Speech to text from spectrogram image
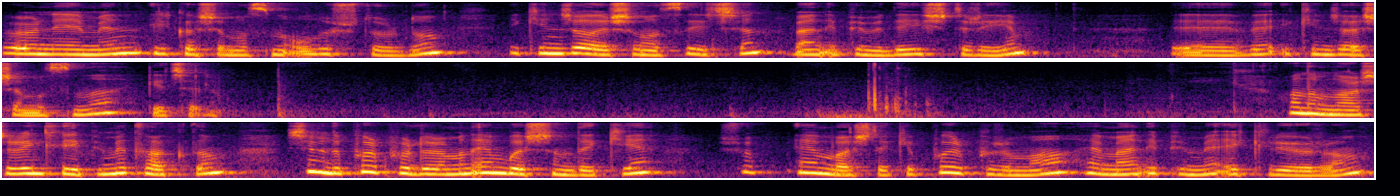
örneğimin ilk aşamasını oluşturdum. İkinci aşaması için ben ipimi değiştireyim ee, ve ikinci aşamasına geçelim. Hanımlar renkli ipimi taktım. Şimdi pırpırlarımın en başındaki şu en baştaki pırpırıma hemen ipimi ekliyorum.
